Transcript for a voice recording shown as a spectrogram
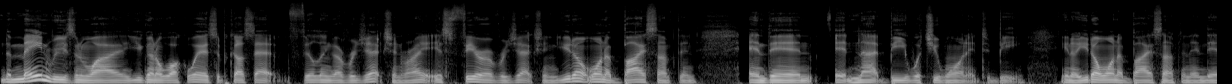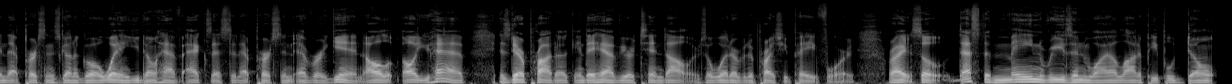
the main reason why you're going to walk away is because that feeling of rejection, right? It's fear of rejection. You don't want to buy something and then it not be what you want it to be. You know, you don't want to buy something and then that person is going to go away and you don't have access to that person ever again. All all you have is their product and they have your $10 or whatever the price you paid for it, right? So that's the main reason why a lot of people don't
